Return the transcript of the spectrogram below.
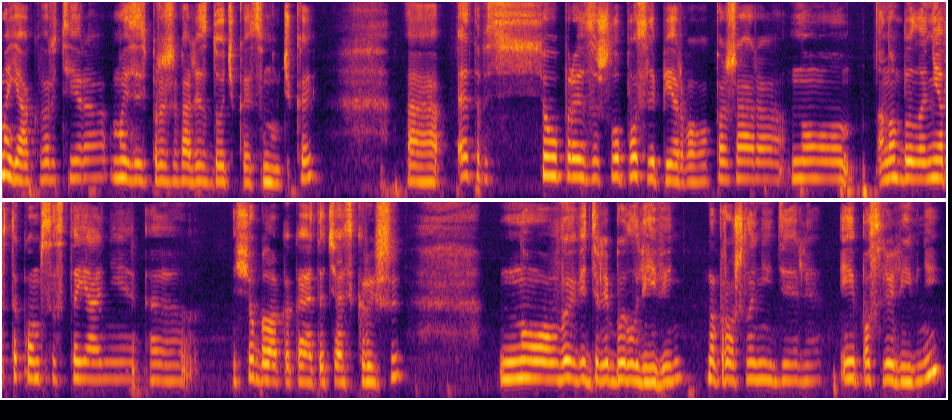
Моя квартира. Мы здесь проживали с дочкой, с внучкой. А, Это все произошло после первого пожара, но оно было не в таком состоянии. Э, Еще была какая-то часть крыши. Но вы видели, был ливень на прошлой неделе. И после ливней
